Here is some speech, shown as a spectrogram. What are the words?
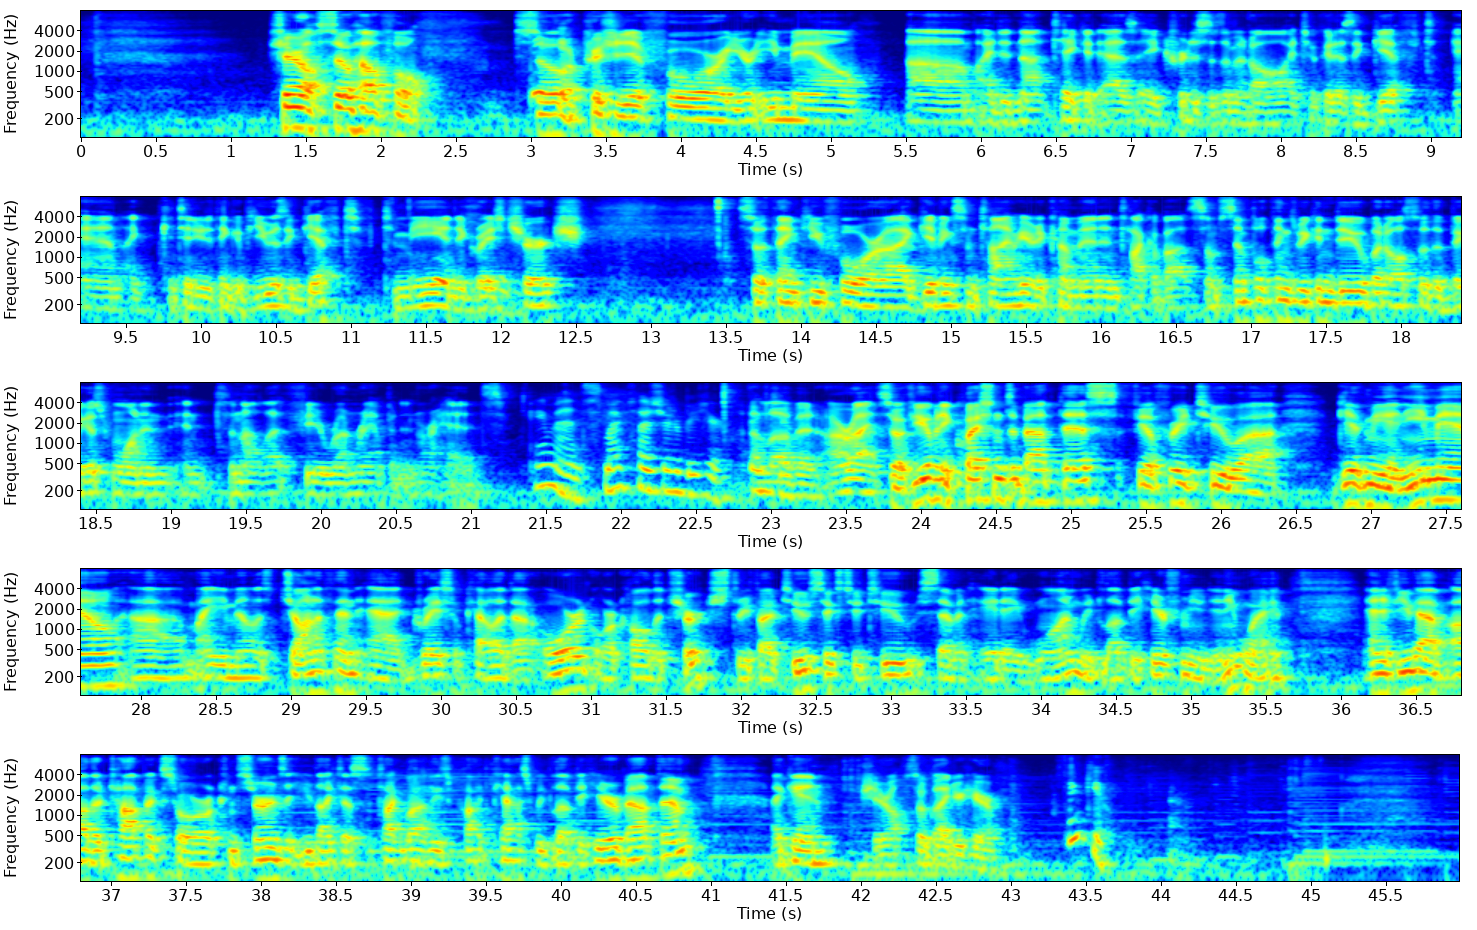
Cheryl, so helpful. So appreciative for your email. Um, I did not take it as a criticism at all. I took it as a gift, and I continue to think of you as a gift to me and to Grace Church. So thank you for uh, giving some time here to come in and talk about some simple things we can do, but also the biggest one, and, and to not let fear run rampant in our heads. Amen. It's my pleasure to be here. I love you. it. All right. So if you have any questions about this, feel free to uh, give me an email. Uh, my email is jonathan at graceocala.org or call the church 352 622 7881. We'd love to hear from you in any way. And if you have other topics or concerns that you'd like us to talk about in these podcasts, we'd love to hear about them. Again, Cheryl, so glad you're here. Thank you.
